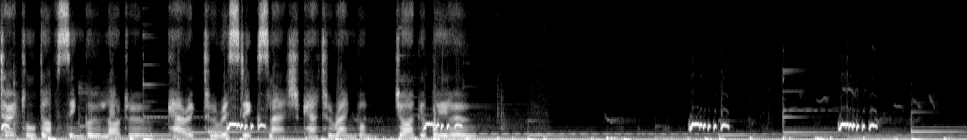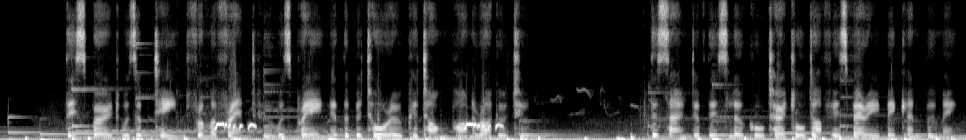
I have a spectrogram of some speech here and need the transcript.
Turtle dove singo lodro, characteristic slash katarangon, jagaboyo. This bird was obtained from a friend who was praying at the Batoro Katong Ponorogo tomb. The sound of this local turtle dove is very big and booming.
